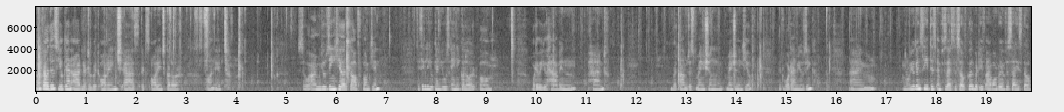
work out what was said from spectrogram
Now for this you can add a little bit orange as it's orange color on it. So I'm using here carved pumpkin. Basically you can use any color um, whatever you have in hand. But I'm just mention, mentioning here what I'm using. And now you can see this emphasizes the circle but if I want to emphasize the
